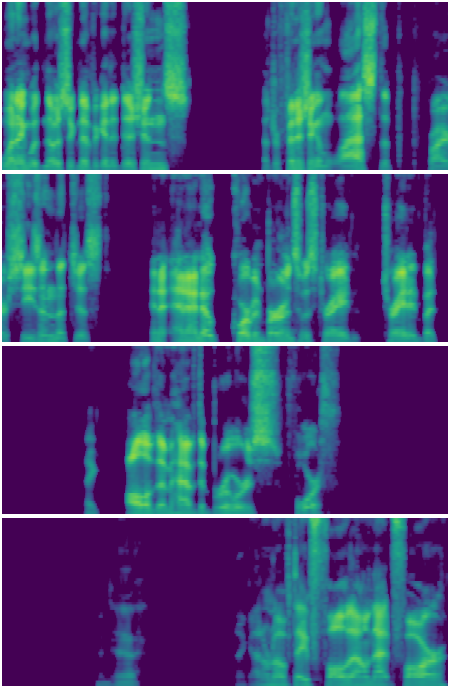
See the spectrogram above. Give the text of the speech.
winning with no significant additions after finishing in last the prior season. That just And and I know Corbin Burnes was trade traded, but like all of them have the Brewers fourth. yeah. Like I don't know if they fall down that far.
